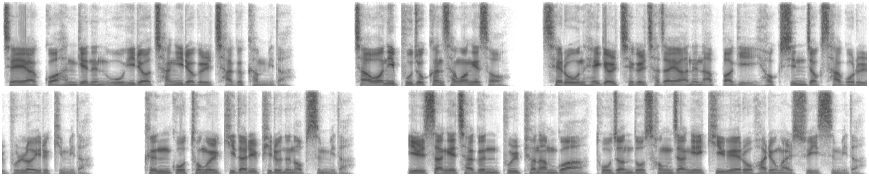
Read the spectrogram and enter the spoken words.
제약과 한계는 오히려 창의력을 자극합니다. 자원이 부족한 상황에서 새로운 해결책을 찾아야 하는 압박이 혁신적 사고를 불러일으킵니다. 큰 고통을 기다릴 필요는 없습니다. 일상의 작은 불편함과 도전도 성장의 기회로 활용할 수 있습니다.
